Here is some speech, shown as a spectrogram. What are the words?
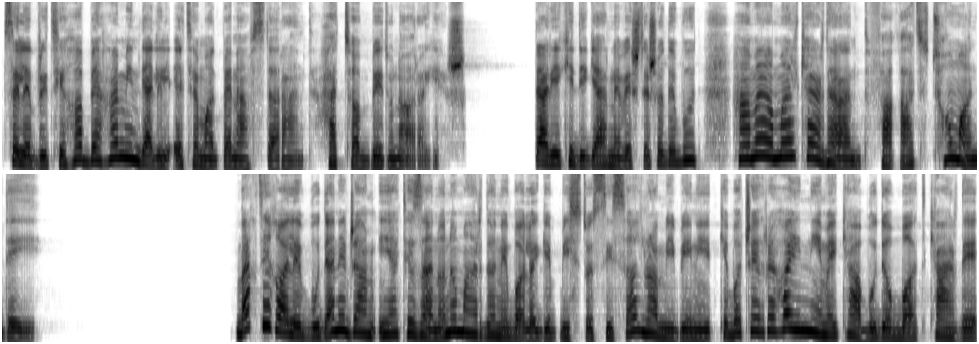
سلبریتی ها به همین دلیل اعتماد به نفس دارند حتی بدون آرایش. در یکی دیگر نوشته شده بود همه عمل کردند فقط تو مانده ای. وقتی غالب بودن جمعیت زنان و مردان بالای 23 سال را می‌بینید که با چهره های نیمه کبود و باد کرده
